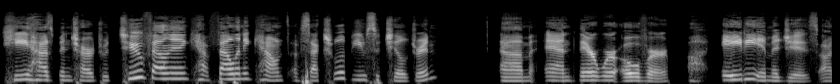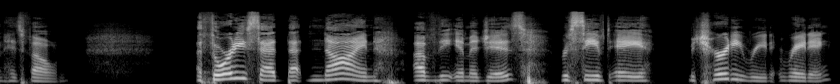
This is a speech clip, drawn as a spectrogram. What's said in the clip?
He has been charged with two felony, felony counts of sexual abuse of children um, and there were over 80 images on his phone. Authorities said that nine of the images received a maturity read- rating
